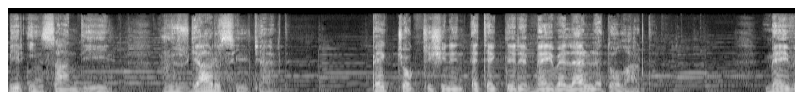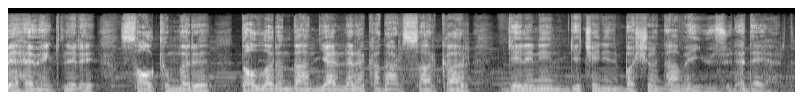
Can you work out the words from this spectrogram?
bir insan değil, rüzgar silkerdi. Pek çok kişinin etekleri meyvelerle dolardı. Meyve hevenkleri, salkımları dallarından yerlere kadar sarkar, gelenin geçenin başına ve yüzüne değerdi.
